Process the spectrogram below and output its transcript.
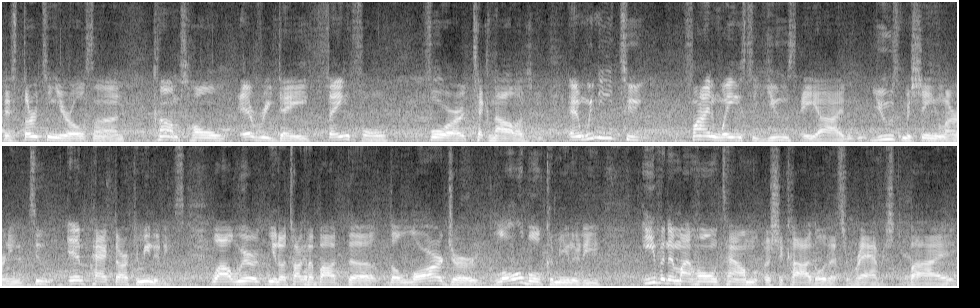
His 13-year-old son comes home every day thankful for technology. And we need to find ways to use AI, use machine learning to impact our communities. While we're you know, talking about the, the larger global community, even in my hometown of Chicago that's ravaged by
